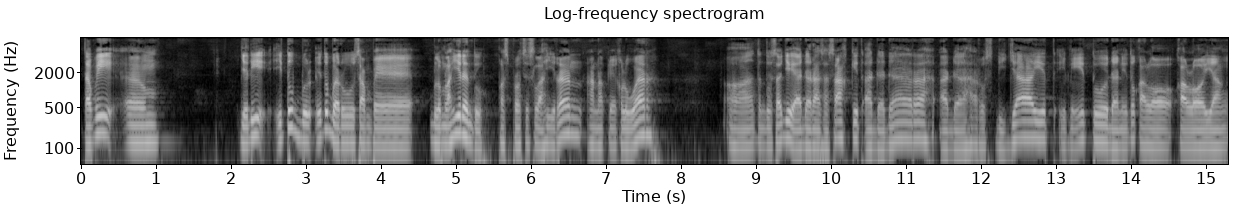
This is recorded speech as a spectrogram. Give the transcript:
tapi um, jadi itu itu baru sampai belum lahiran tuh pas proses lahiran anaknya keluar Uh, tentu saja ya ada rasa sakit, ada darah, ada harus dijahit ini itu dan itu kalau kalau yang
